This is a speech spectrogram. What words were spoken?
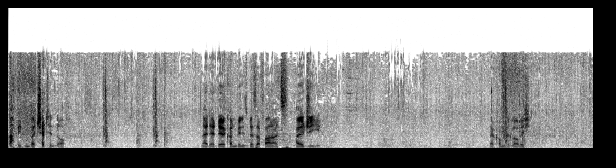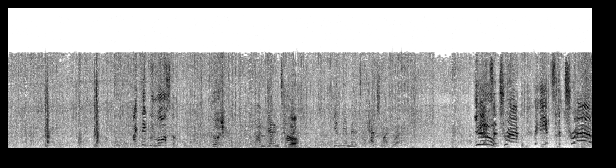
Ach, ich bin bei Chat hinten drauf. Na, der, der kann wenigstens besser fahren als LG. Da kommen sie, glaube ich. So. It's a trap! It's a trap!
